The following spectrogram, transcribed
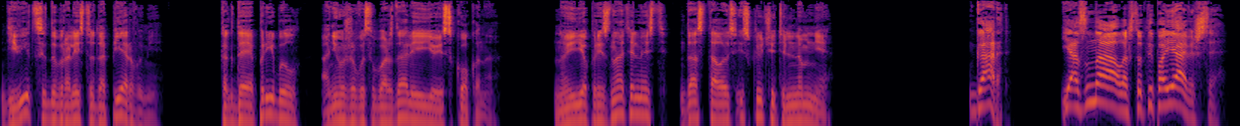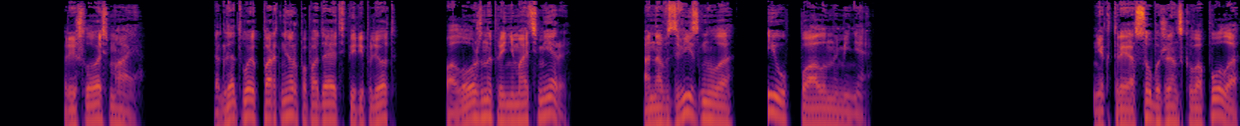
Девицы добрались туда первыми. Когда я прибыл, они уже высвобождали ее из кокона. Но ее признательность досталась исключительно мне. «Гаррет, я знала, что ты появишься!» Пришлось, Майя. Когда твой партнер попадает в переплет, положено принимать меры. Она взвизгнула и упала на меня. Некоторые особы женского пола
